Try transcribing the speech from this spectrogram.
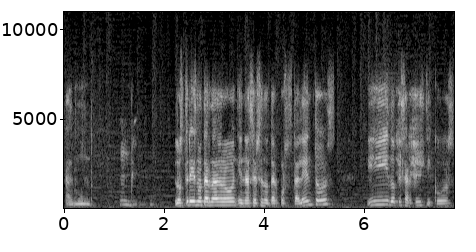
al mundo. Los tres no tardaron en hacerse notar por sus talentos y dotes artísticos.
